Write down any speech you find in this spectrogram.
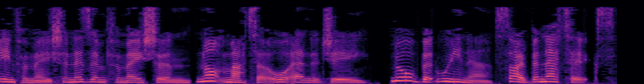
Information is information, not matter or energy. Norbert Wiener, Cybernetics,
